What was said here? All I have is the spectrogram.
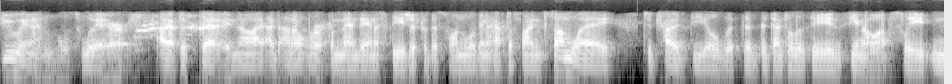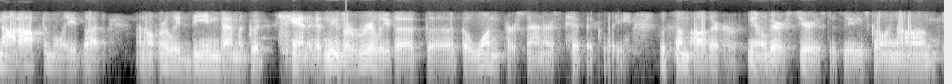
few animals where I have to say no, I, I don't recommend anesthesia for this one. We're going to have to find some way to try to deal with the, the dental disease. You know, obviously not optimally, but I don't really deem them a good candidate. And these are really the, the, the one percenters typically with some other, you know, very serious disease going on.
